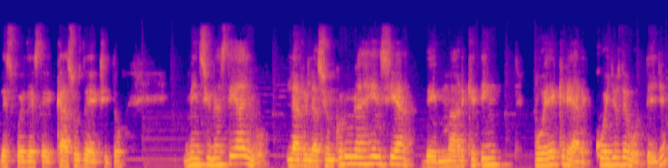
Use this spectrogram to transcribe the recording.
después de este casos de éxito, mencionaste algo, la relación con una agencia de marketing puede crear cuellos de botella?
